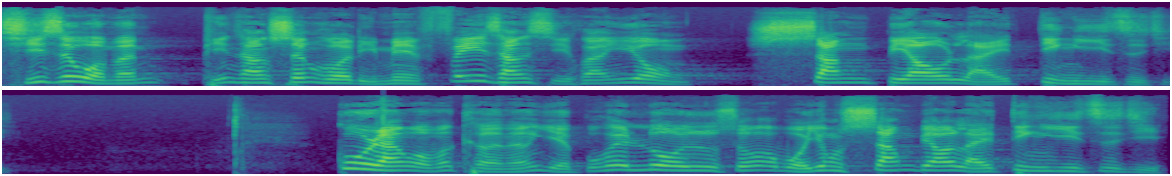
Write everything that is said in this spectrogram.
其实我们平常生活里面非常喜欢用商标来定义自己。固然我们可能也不会落入说我用商标来定义自己，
